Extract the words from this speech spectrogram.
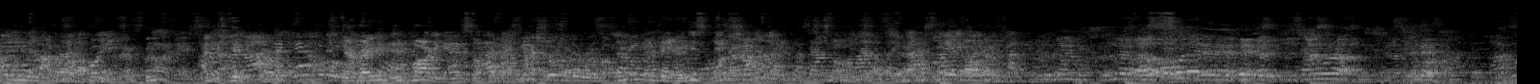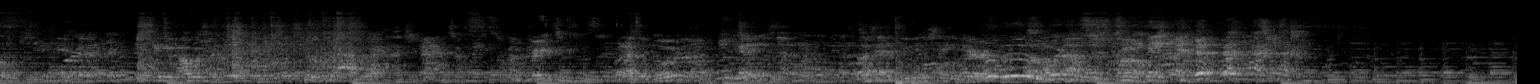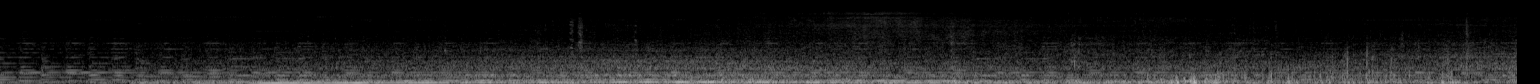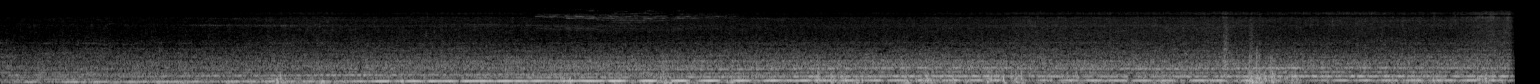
don't even like that point. I just get it, bro. They're ready we party and stuff like that. I'm not sure if there was at least one shot. Crazy. But as a woman, go ahead, do.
